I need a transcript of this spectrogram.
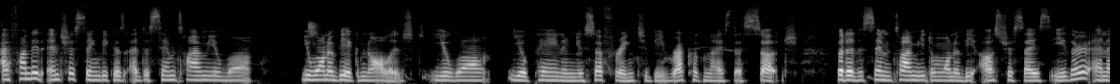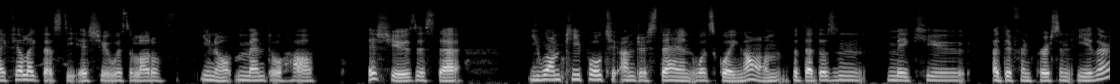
i find it interesting because at the same time you want you want to be acknowledged you want your pain and your suffering to be recognized as such but at the same time you don't want to be ostracized either and i feel like that's the issue with a lot of you know mental health issues is that you want people to understand what's going on but that doesn't make you a different person either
